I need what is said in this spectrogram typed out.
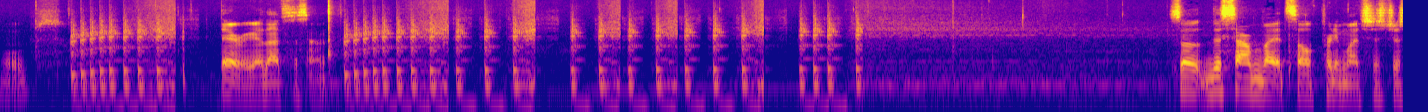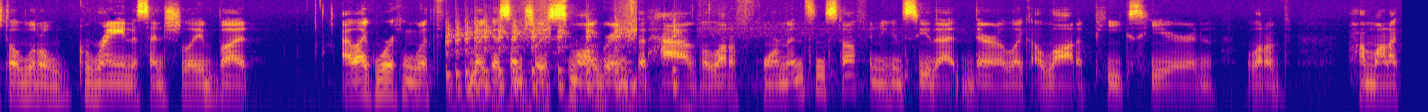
Whoops. There we go, that's the sound. So this sound by itself pretty much is just a little grain essentially, but I like working with like essentially small grains that have a lot of formants and stuff, and you can see that there are like a lot of peaks here and a lot of harmonic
